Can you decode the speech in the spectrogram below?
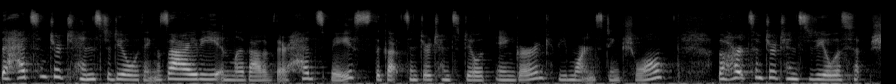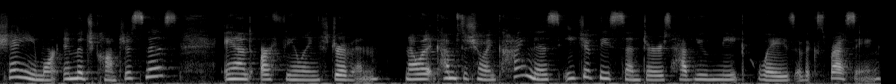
The head center tends to deal with anxiety and live out of their head space. The gut center tends to deal with anger and can be more instinctual. The heart center tends to deal with shame or image consciousness and are feelings driven. Now, when it comes to showing kindness, each of these centers have unique ways of expressing.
